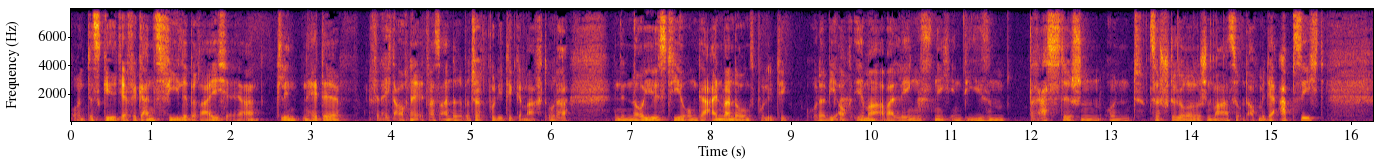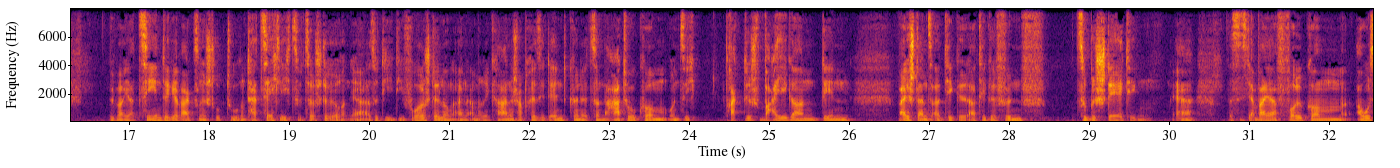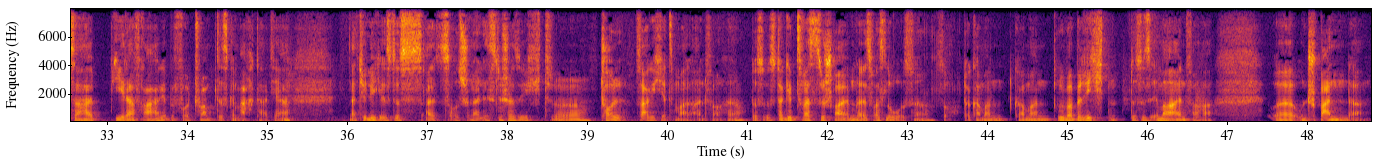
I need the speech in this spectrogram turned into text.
Und das gilt ja für ganz viele Bereiche, ja. Clinton hätte vielleicht auch eine etwas andere Wirtschaftspolitik gemacht oder eine Neujustierung der Einwanderungspolitik oder wie auch immer, aber längst nicht in diesem drastischen und zerstörerischen Maße und auch mit der Absicht, über Jahrzehnte gewachsene Strukturen tatsächlich zu zerstören. Ja, also die, die Vorstellung, ein amerikanischer Präsident könne zur NATO kommen und sich praktisch weigern, den Beistandsartikel, Artikel 5, zu bestätigen. Ja, das ist ja, war ja vollkommen außerhalb jeder Frage, bevor Trump das gemacht hat. Ja, Natürlich ist es als aus journalistischer Sicht äh, toll, sage ich jetzt mal einfach. Ja, das ist, da gibt's was zu schreiben, da ist was los. Ja, so, da kann man kann man drüber berichten. Das ist immer einfacher äh, und spannender.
